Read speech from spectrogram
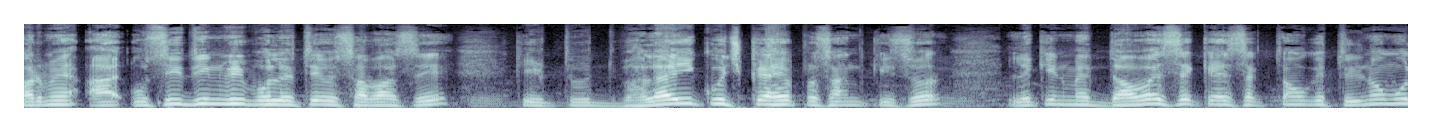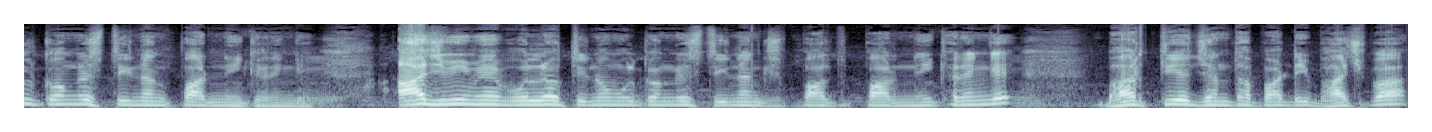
और मैं आ, उसी दिन भी बोले थे उस सभा से कि भला ही कुछ कहे प्रशांत किशोर लेकिन मैं दावे से कह सकता हूँ कि तृणमूल कांग्रेस तीन अंक पार नहीं करेंगे। आज भी मैं बोल रहा हूँ तृणमूल कांग्रेस तीन अंक पार नहीं करेंगे। भारतीय जनता पार्टी भाजपा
